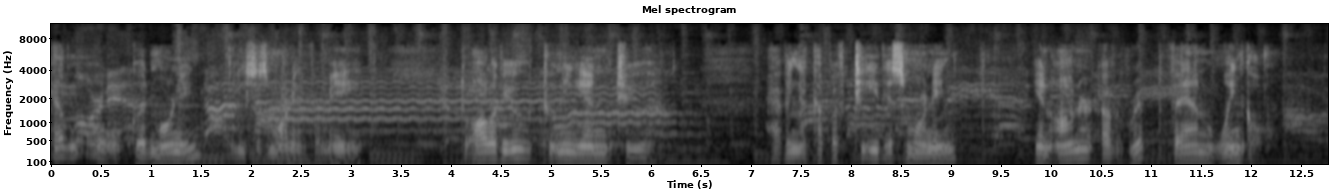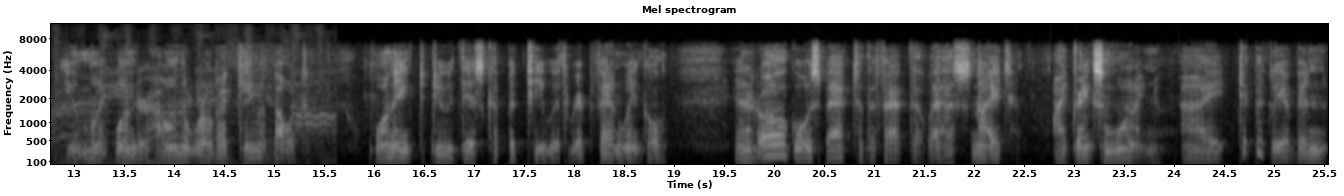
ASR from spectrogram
Hello, good morning. At least it's morning for me. To all of you tuning in to having a cup of tea this morning in honor of Rip Van Winkle. You might wonder how in the world I came about wanting to do this cup of tea with Rip Van Winkle, and it all goes back to the fact that last night I drank some wine. I typically have been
